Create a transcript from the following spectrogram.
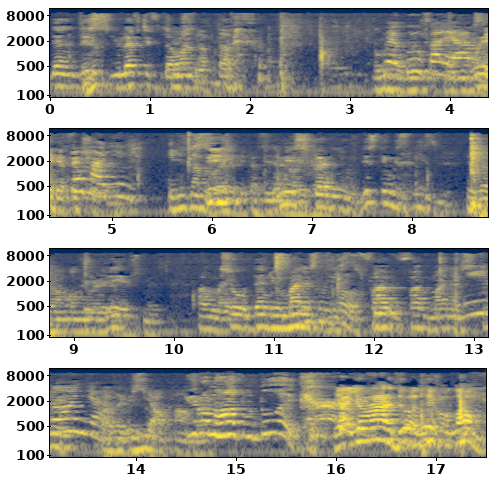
Then this hmm? you left with the one after. Wewe huyu pale hapo. Take a Sio picture. mwalimu. He just not See, ready because he let me explain you. This thing is easy. He said I'm only ready Yeah. for Christmas. So then you minus this oh, five five minus three. Vironja. I was like, yeah, You don't know how to do it. Yeah, you don't know how to do it. Leave him alone.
